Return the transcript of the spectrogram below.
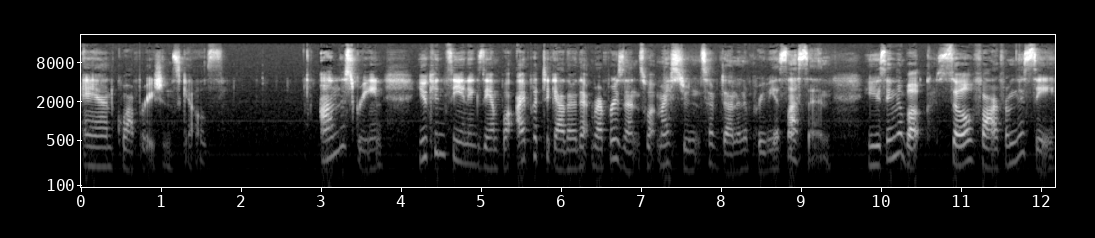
and cooperation skills. On the screen, you can see an example I put together that represents what my students have done in a previous lesson, using the book So Far from the Sea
